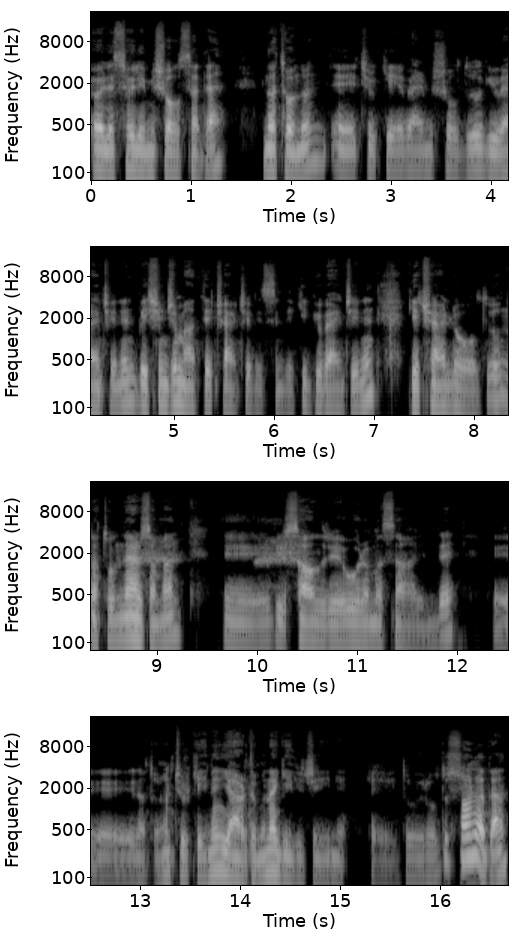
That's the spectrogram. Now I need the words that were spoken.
öyle söylemiş olsa da NATO'nun e, Türkiye'ye vermiş olduğu güvencenin 5. madde çerçevesindeki güvencenin geçerli olduğu, NATO'nun her zaman e, bir saldırıya uğraması halinde NATO'nun Türkiye'nin yardımına geleceğini e, duyuruldu. Sonradan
